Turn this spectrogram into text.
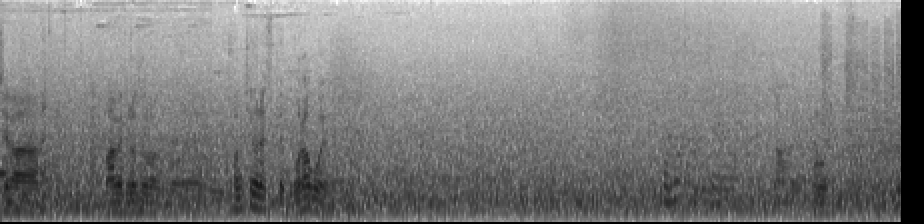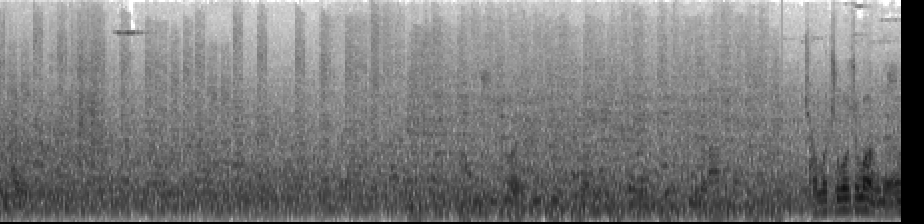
제가 마음에 들어서 그러는데, 선팅을 했을 때 뭐라고 해요? 번호 좀 주세요. 아, 네, 번호 좀 주세요. 제 스타일. 아, 잘못 찍어주면 안 돼요.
